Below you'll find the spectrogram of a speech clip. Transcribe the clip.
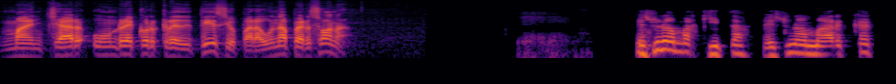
manchar un récord crediticio para una persona. Es una marquita, es una marca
